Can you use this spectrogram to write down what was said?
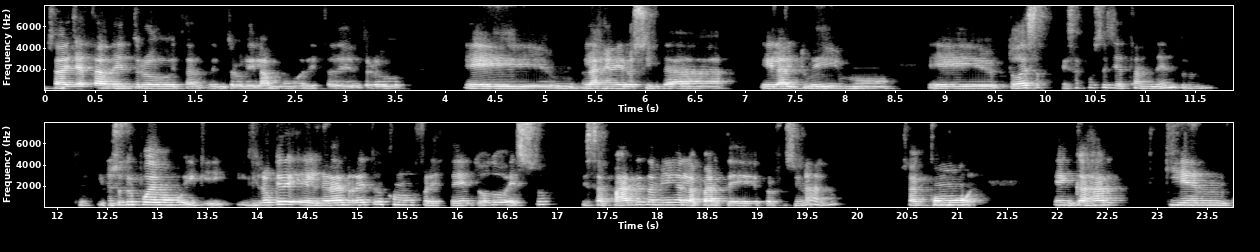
O sea, ya está dentro, está dentro del amor, está dentro eh, la generosidad, el altruismo, eh, todas esas, cosas ya están dentro. Y nosotros podemos, y, creo que el gran reto es cómo ofrecer todo eso, esa parte también en la parte profesional, ¿no? O sea, cómo encajar quién,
